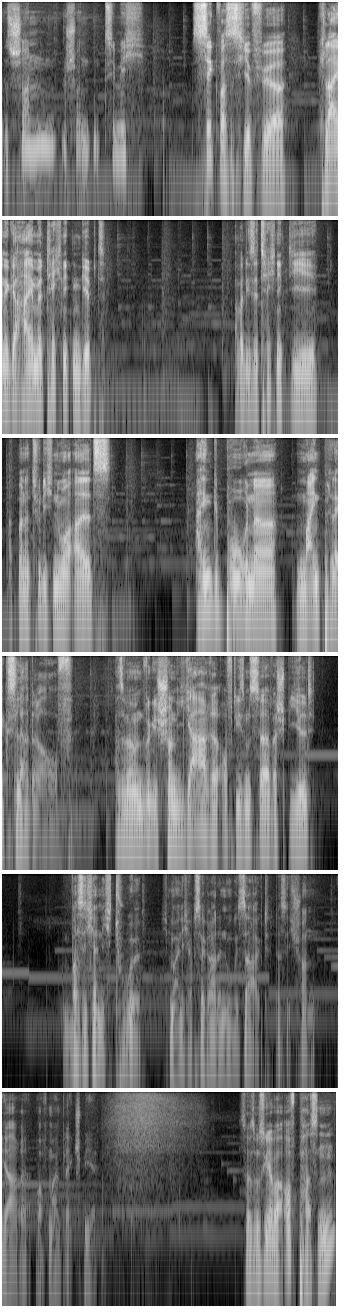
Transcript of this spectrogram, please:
Das ist schon, schon ziemlich sick, was es hier für kleine geheime Techniken gibt. Aber diese Technik, die hat man natürlich nur als eingeborener Mindplexler drauf. Also wenn man wirklich schon Jahre auf diesem Server spielt, was ich ja nicht tue. Ich meine, ich habe es ja gerade nur gesagt, dass ich schon Jahre auf Mindplex spiele. So, jetzt muss ich aber aufpassen,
